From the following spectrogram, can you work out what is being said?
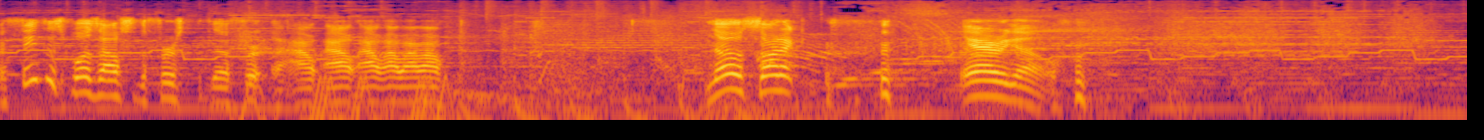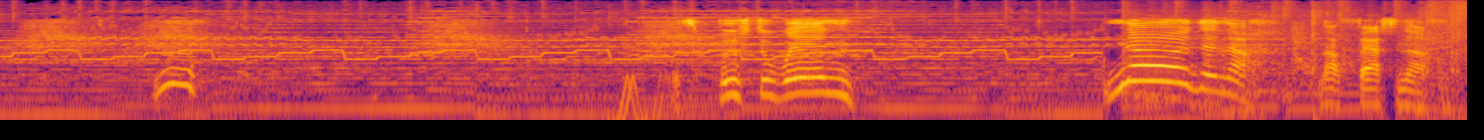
I think this was also the first, the first, ow, ow, ow, ow, ow, ow. No, Sonic! there we go. Let's boost to win. No, no, not fast enough.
